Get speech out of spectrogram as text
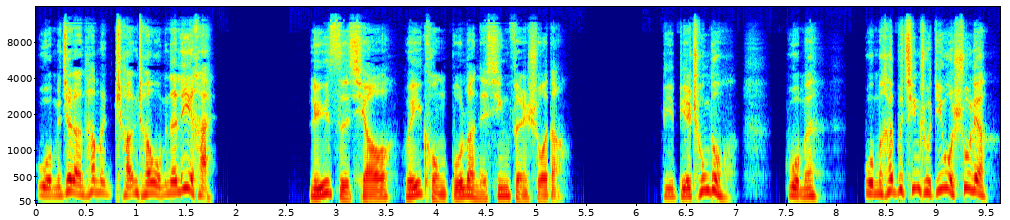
我们就让他们尝尝我们的厉害。吕子乔唯恐不乱的兴奋说道：“别别冲动，我们我们还不清楚敌我数量。”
